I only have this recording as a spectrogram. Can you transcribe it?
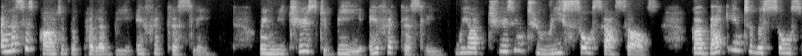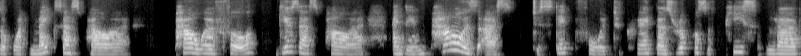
And this is part of the pillar be effortlessly. When we choose to be effortlessly, we are choosing to resource ourselves, go back into the source of what makes us power, powerful, gives us power, and empowers us to step forward to create those ripples of peace, love,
